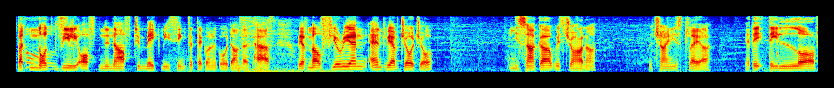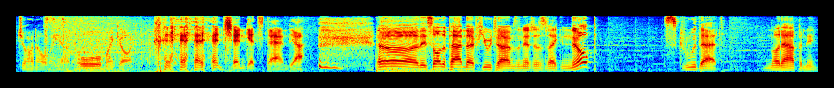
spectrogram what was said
but not really often enough to make me think that they're going to go down that path. We have Malfurion and we have Jojo. Nisaka with Johanna, the Chinese player. Yeah, they, they love Johanna over here. Oh my god. and Chen gets banned, yeah. Oh, they saw the panda a few times and they're just like, nope. Screw that. Not happening.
